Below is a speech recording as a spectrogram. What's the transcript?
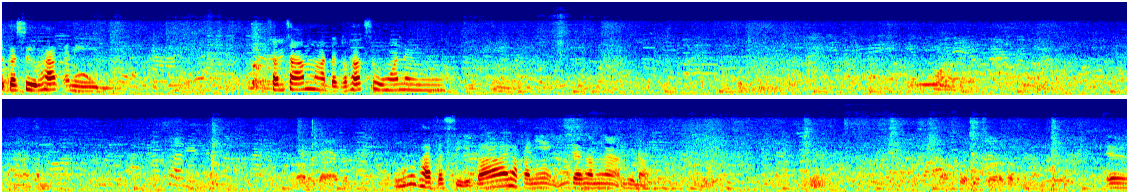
จะก็ซื้อพักอันนี้ซ้ำๆมาแต่ก็พักสูงหัวหนึ่งอืมพวกมันจะหากันก็เลยก็จะอู้พักกระสีบ้ายพักกันแย่งอีกจะงามๆพี่น้องเปิดโซ่แล้วก็ทำงานเออ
